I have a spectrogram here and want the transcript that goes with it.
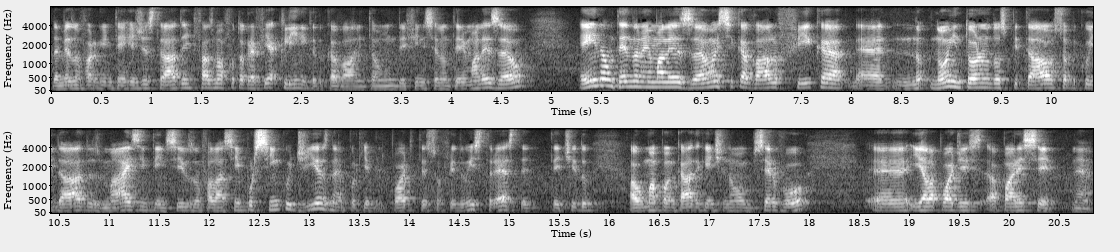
da mesma forma que a gente tem registrado, a gente faz uma fotografia clínica do cavalo. Então define se ele não tem nenhuma lesão em não tendo nenhuma lesão, esse cavalo fica é, no, no, entorno do hospital sob cuidados mais intensivos, vamos falar assim, por cinco dias, né? Porque ele pode ter sofrido um estresse, ter, ter, tido alguma pancada que a gente não observou é, e ela pode aparecer, né?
